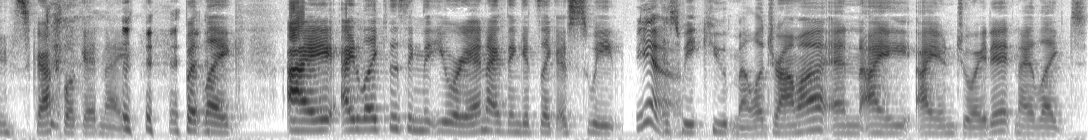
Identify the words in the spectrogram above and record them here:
scrapbook at night." but like I I liked this thing that you were in. I think it's like a sweet Yeah. a sweet cute melodrama and I I enjoyed it and I liked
